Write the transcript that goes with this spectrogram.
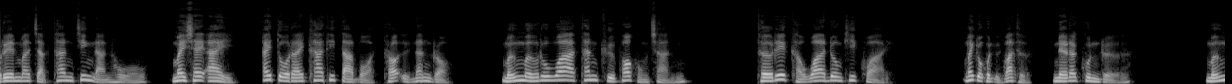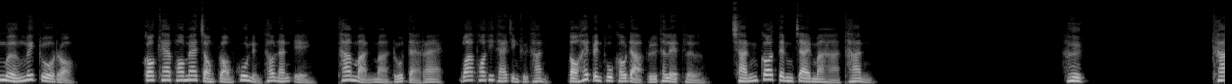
เรียนมาจากท่านจิ้งหนานโห ไม่ใช่ไอ้ ไอ้ตัวไร้ค่าที่ตาบอดเพราะอื่นนั่นหรอก เหมิงเหมิงรู้ว่าท่านคือพ่อของฉัน เธอเรียกเขาว่าด้วงขี้ควาย ไม่กลัวคนอื่นว่าเธอเนรคุณเหรอเหมิงเหมิงไม่กลัวหรอก ก็แค่พ่อแม่จอมปลอมคู่หนึ่งเท่านั้นเอง ถ้าหมานหมานรู้แต่แรกว่าพ่อที่แท้จริงคือท่าน ต่อให้เป็นภูเขาดาบหรือทะเลเพลิง ฉันก็เต็มใจมาหาท่านฮึข้า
